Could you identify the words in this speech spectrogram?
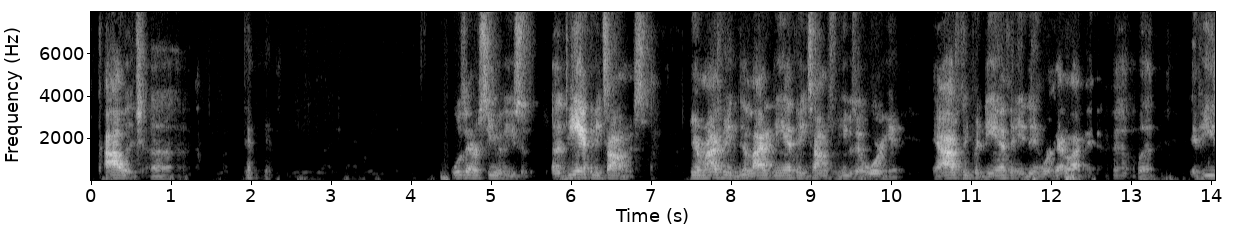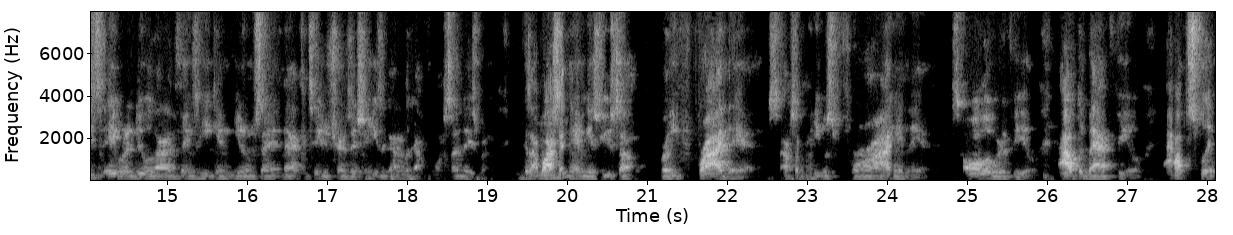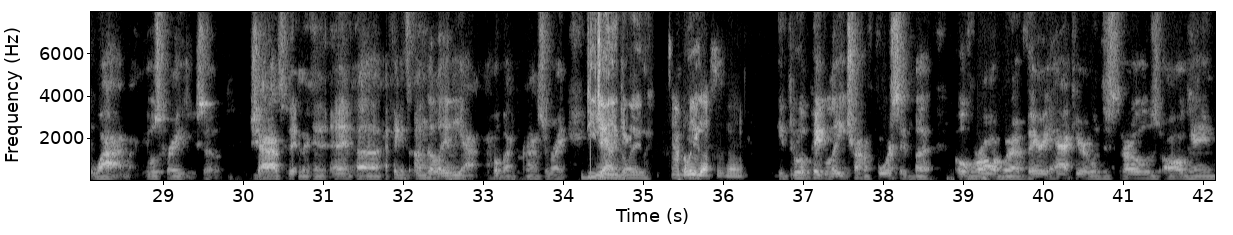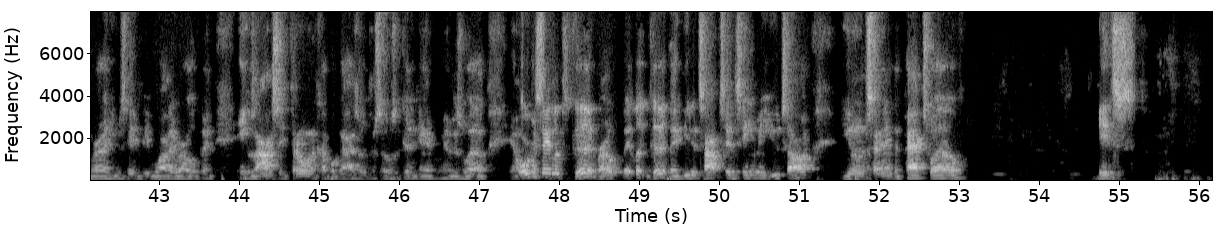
college. Uh, what was that receiver that used to uh, DeAnthony Thomas? He reminds me a lot of DeAnthony Thomas when he was at Oregon. And obviously for DeAnthony, it didn't work out a lot in the NFL, but if he's able to do a lot of the things he can, you know what I'm saying, that continued transition, he's a guy to look out for on Sundays, bro. Because I watched that mm-hmm. game against Utah, bro. He fried their ass. I'm talking about he was frying their ass all over the field, out the backfield, out split wide. Like it was crazy. So Shout out to them. And, and uh, I think it's Ungalele. I, I hope I pronounced it right. DJ Yeah, Ukulele. I believe that's his name. He threw a pick late trying to force it, but overall, bro, very accurate with his throws all game, bro. He was hitting people while they were open. He was honestly throwing a couple guys open, so it was a good game for him as well. And Oregon State looks good, bro. They look good. They beat a top 10 team in Utah. You know what I'm saying? The Pac 12,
